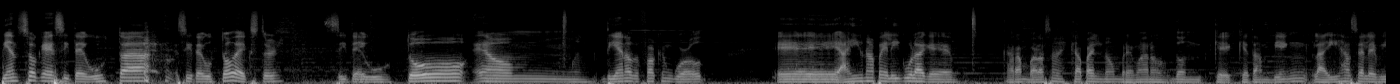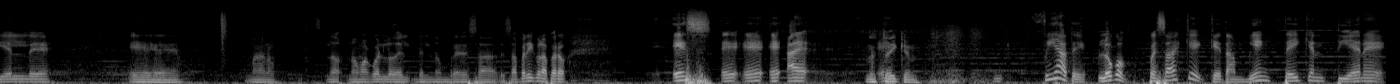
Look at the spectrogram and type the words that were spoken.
pienso que si te gusta si te gustó Dexter si te gustó um, The End of the Fucking World eh, hay una película que caramba ahora se me escapa el nombre mano don- que, que también la hija se le pierde eh, mano no, no me acuerdo del, del nombre de esa, de esa película pero es no es eh, Taken Fíjate, loco, pues sabes que, que también Taken tiene,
